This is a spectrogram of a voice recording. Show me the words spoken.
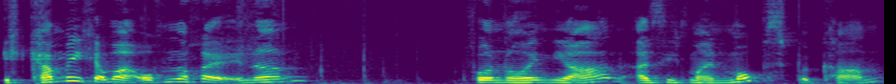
Ich kann mich aber auch noch erinnern, vor neun Jahren, als ich meinen Mops bekam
